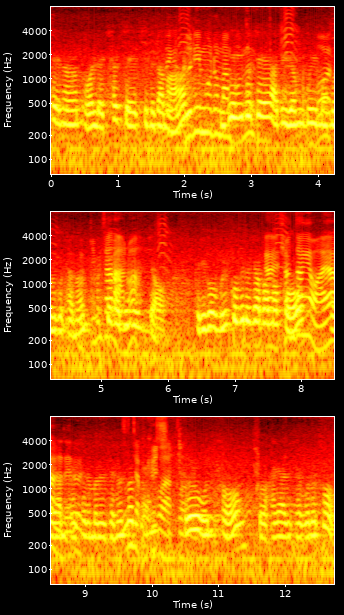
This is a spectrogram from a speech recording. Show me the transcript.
새는 원래 철새였습니다만 이거 그림으로만 이게 이곳에 아주 영구히 뭐 머물고 사는 철새가 있죠. 그리고 물고기를 잡아먹고 현장에 와야 하얀 배설물을 것 같고. 그 온통 그 하얀색으로서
